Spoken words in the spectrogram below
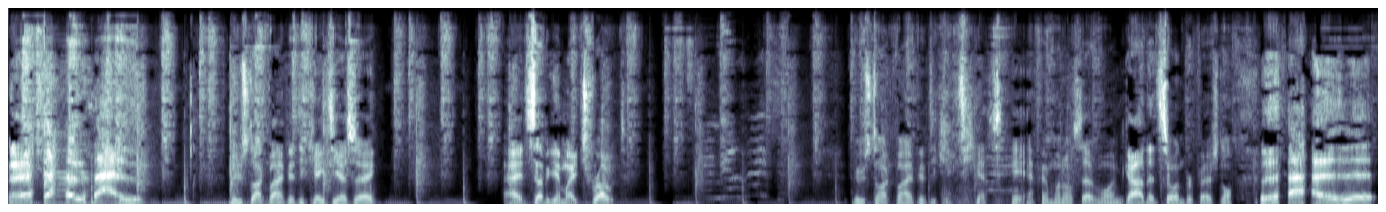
News Talk 550 KTSA. I had something in my throat. News Talk 550 KTSA FM 1071. God, that's so unprofessional.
